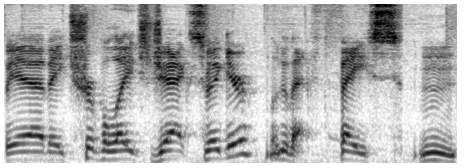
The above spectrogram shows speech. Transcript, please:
We have a Triple H Jakks figure. Look at that face. Mmm.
